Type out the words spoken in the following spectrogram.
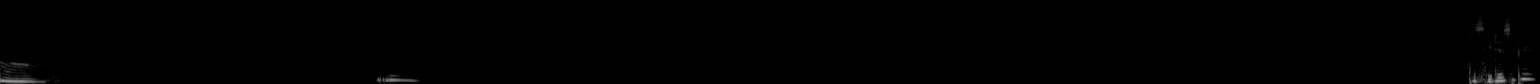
Oh. Does he disappear?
